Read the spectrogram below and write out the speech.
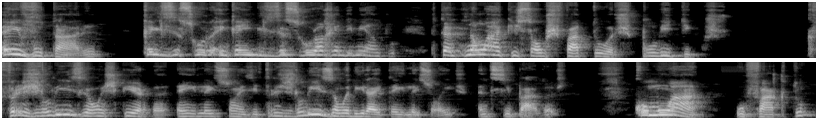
em votar quem lhes assegura, em quem lhes assegura o rendimento. Portanto, não há aqui só os fatores políticos que fragilizam a esquerda em eleições e fragilizam a direita em eleições antecipadas, como há o facto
